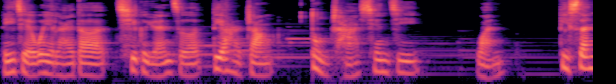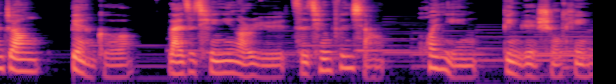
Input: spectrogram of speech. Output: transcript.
理解未来的七个原则，第二章。洞察先机，完。第三章变革，来自清音儿语子青分享，欢迎订阅收听。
